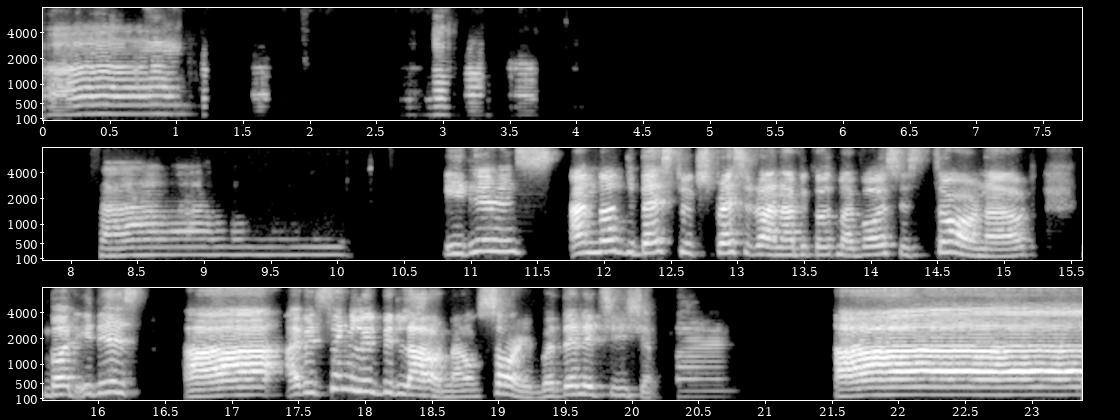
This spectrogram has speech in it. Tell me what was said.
ah. It is, I'm not the best to express it right now because my voice is torn out, but it is, ah, I will sing a little bit loud now, sorry, but then it's easier. Ah.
